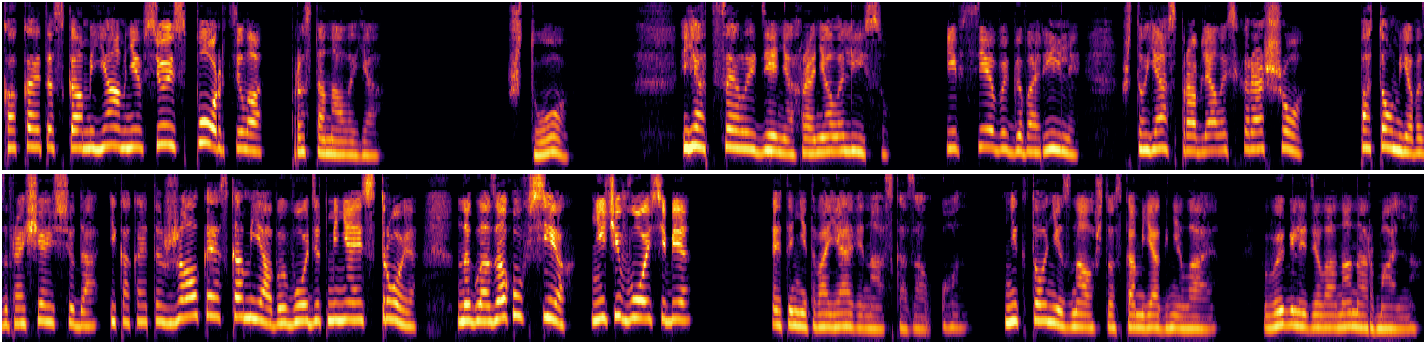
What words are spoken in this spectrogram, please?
«Какая-то скамья мне все испортила!» — простонала я. «Что?» «Я целый день охраняла Лису, и все вы говорили, что я справлялась хорошо. Потом я возвращаюсь сюда, и какая-то жалкая скамья выводит меня из строя, на глазах у всех. Ничего себе!» «Это не твоя вина», — сказал он. Никто не знал, что скамья гнилая. Выглядела она нормально.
